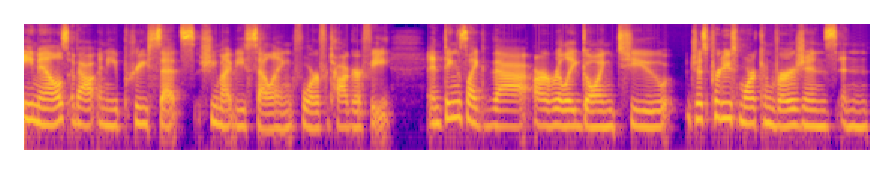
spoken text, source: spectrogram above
emails about any presets she might be selling for photography. And things like that are really going to just produce more conversions and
